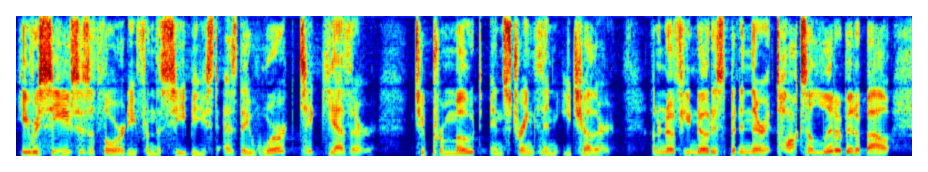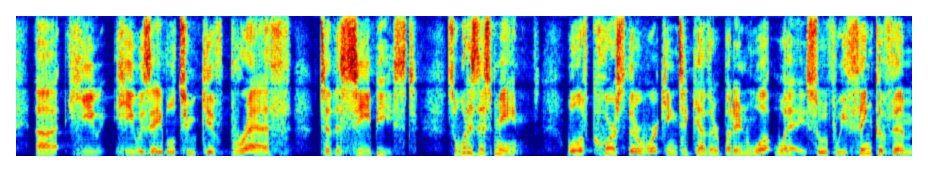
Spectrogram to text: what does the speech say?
He receives his authority from the sea beast as they work together to promote and strengthen each other. I don't know if you noticed, but in there it talks a little bit about uh, he, he was able to give breath to the sea beast. So, what does this mean? Well, of course, they're working together, but in what way? So, if we think of them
